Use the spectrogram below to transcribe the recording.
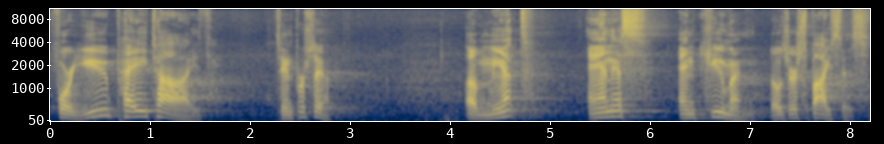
for you pay tithe, 10%, of mint, anise, and cumin. Those are spices.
